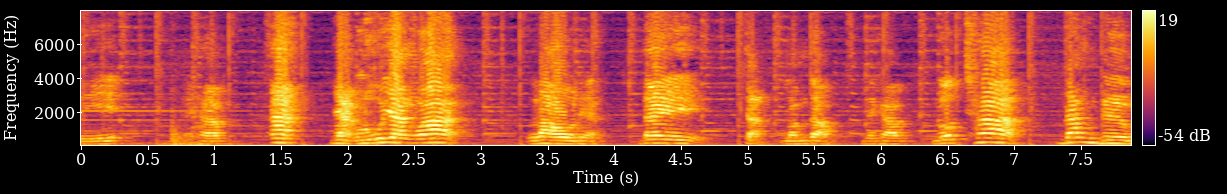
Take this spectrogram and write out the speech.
นี้นะครับ อะ อยากรู้ยังว่าเราเนี่ยได้ จัดลำดับนะครับรสชาติดั้งเดิม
